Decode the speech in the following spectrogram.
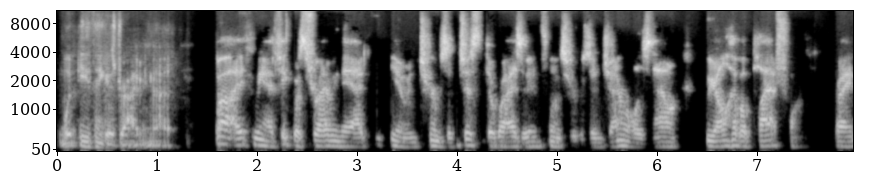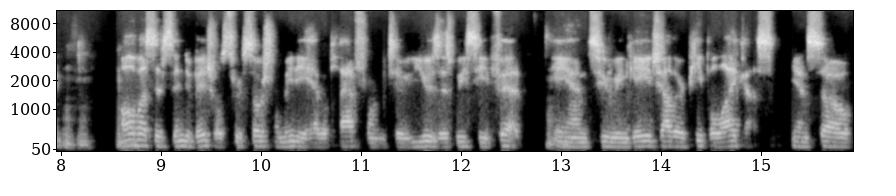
What do you think is driving that? Well, I mean, I think what's driving that, you know, in terms of just the rise of influencers in general is now we all have a platform, right? Mm-hmm. Mm-hmm. All of us as individuals through social media have a platform to use as we see fit mm-hmm. and to engage other people like us. And so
